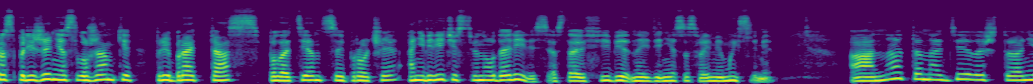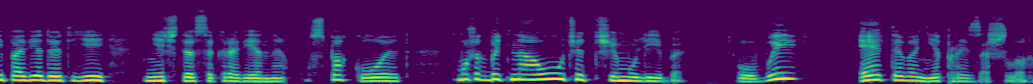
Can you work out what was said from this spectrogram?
распоряжение служанке прибрать таз, полотенце и прочее, они величественно удалились, оставив Фиби наедине со своими мыслями. А она-то надеялась, что они поведают ей нечто сокровенное, успокоят, может быть, научат чему-либо. Увы, этого не произошло.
